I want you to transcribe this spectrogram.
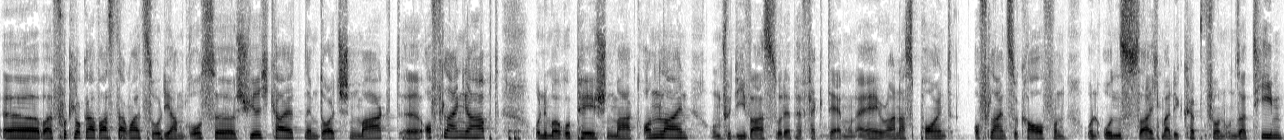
Äh, bei Footlocker war es damals so, die haben große Schwierigkeiten im deutschen Markt äh, offline gehabt und im europäischen Markt online. Und für die war es so der perfekte M&A, Runners Point, offline zu kaufen und uns, sage ich mal, die Köpfe und unser Team.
